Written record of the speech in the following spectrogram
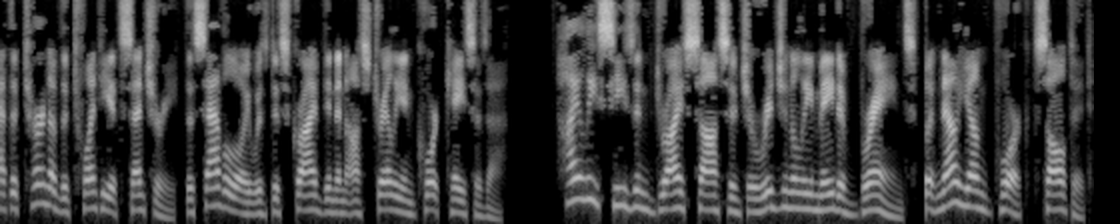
At the turn of the 20th century, the saveloy was described in an Australian court case as a highly seasoned dry sausage originally made of brains, but now young pork, salted.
